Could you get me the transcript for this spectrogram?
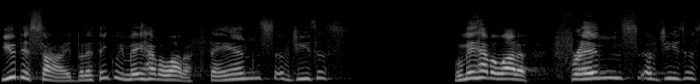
You decide, but I think we may have a lot of fans of Jesus. We may have a lot of friends of Jesus,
